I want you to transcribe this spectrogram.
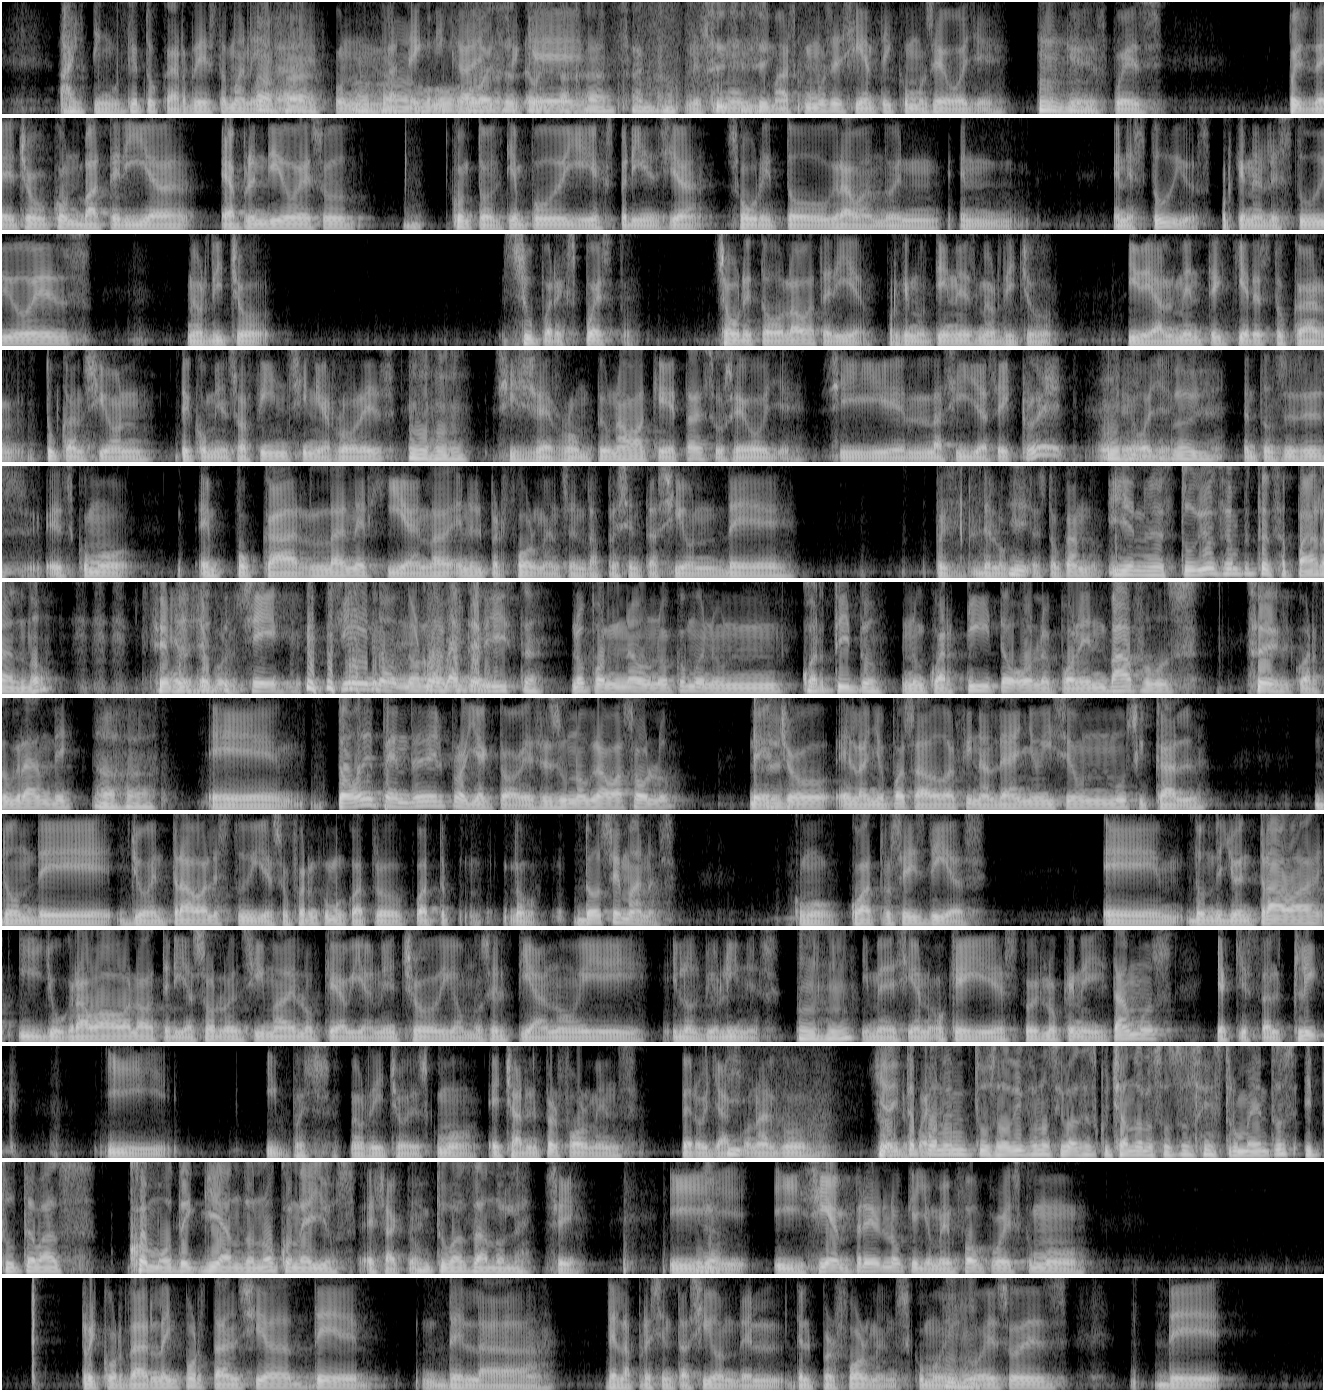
ay, tengo que tocar de esta manera Ajá, con ajá, la técnica o de no ese- sé qué. Ajá, exacto. Es Sí, como sí, sí. más cómo se siente y cómo se oye. Porque después, pues de hecho con batería he aprendido eso con todo el tiempo y experiencia, sobre todo grabando en, en, estudios. Porque en el estudio es, mejor dicho, súper expuesto. Sobre todo la batería. Porque no tienes, mejor dicho, idealmente quieres tocar tu canción de comienzo a fin sin errores. Si se rompe una baqueta, eso se oye. Si la silla se clic, se oye. se oye. Entonces es, es como enfocar la energía en, la, en el performance, en la presentación de, pues, de lo que Y- estés tocando. Y en el estudio siempre te separan, ¿no? Siempre El- estás tú sí, sí, no, normalmente baterista, lo ponen a uno como en un, cuartito. en un cuartito o le ponen baffles, Sí. el cuarto grande. Ajá. Eh, todo depende del proyecto. A veces uno graba solo. De Sí. hecho, el año pasado, al final de año, hice un musical donde yo entraba al estudio. Eso fueron como cuatro, cuatro, no, dos semanas, como cuatro o seis días, eh, donde yo entraba y yo grababa la batería solo encima de lo que habían hecho, digamos, el piano y, y los violines Ujú. y me decían, ok, esto es lo que necesitamos y aquí está el click y, y pues, mejor dicho, es como echar el performance, pero ya Y- con algo... Y ahí te ponen tus audífonos y vas escuchando los otros instrumentos y tú te vas como de guiando, ¿no? Con ellos. Exacto, Y tú vas dándole. sí. Y, y siempre lo que yo me enfoco es como recordar la importancia de, de, la, de la presentación, del, del performance. Como digo, eso es de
